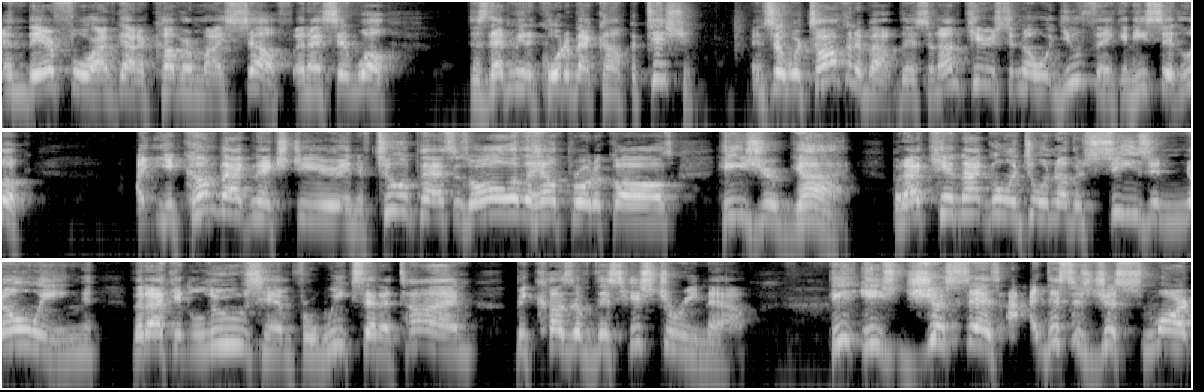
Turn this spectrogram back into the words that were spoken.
And therefore, I've got to cover myself. And I said, Well, does that mean a quarterback competition? And so we're talking about this, and I'm curious to know what you think. And he said, Look, you come back next year, and if Tua passes all of the health protocols, he's your guy. But I cannot go into another season knowing that I could lose him for weeks at a time because of this history now. He he's just says this is just smart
